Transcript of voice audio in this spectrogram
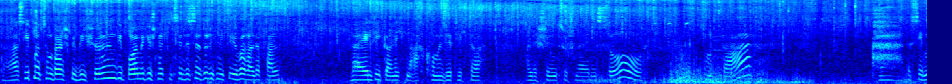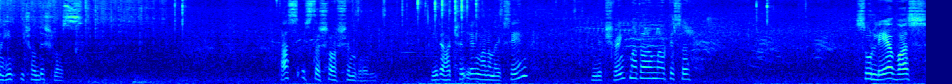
Da sieht man zum Beispiel, wie schön die Bäume geschnitten sind. Das ist natürlich nicht überall der Fall, weil die gar nicht nachkommen, wirklich da alles schön zu schneiden. So, und da, ah, da sehen wir hinten schon das Schloss. Das ist das Schloss. Jeder hat schon irgendwann einmal gesehen. Und jetzt schwenkt man da mal ein bisschen. So leer war es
